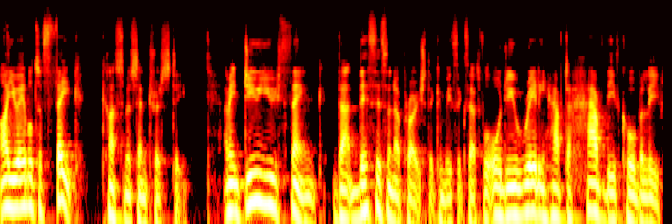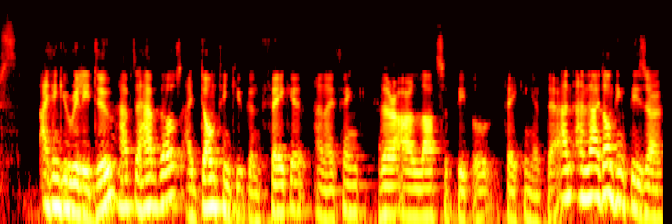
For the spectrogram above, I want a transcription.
are you able to fake customer centricity? I mean, do you think that this is an approach that can be successful, or do you really have to have these core beliefs? I think you really do have to have those. I don't think you can fake it. And I think there are lots of people faking it there. And, and I don't think these are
